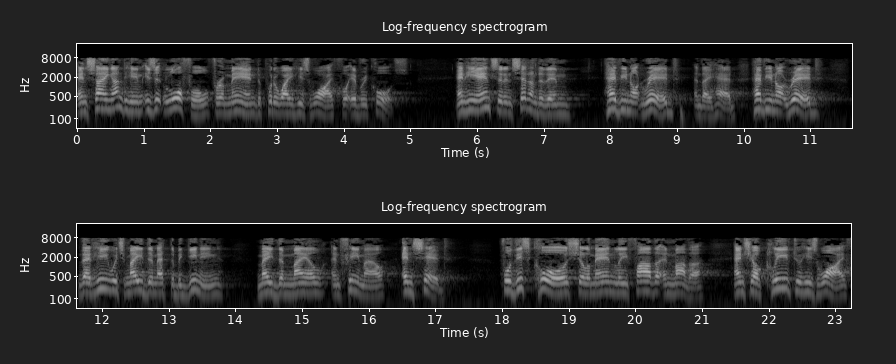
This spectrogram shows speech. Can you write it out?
and saying unto him, Is it lawful for a man to put away his wife for every cause? And he answered and said unto them, Have you not read, and they had, have you not read that he which made them at the beginning made them male and female, and said, For this cause shall a man leave father and mother, and shall cleave to his wife,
